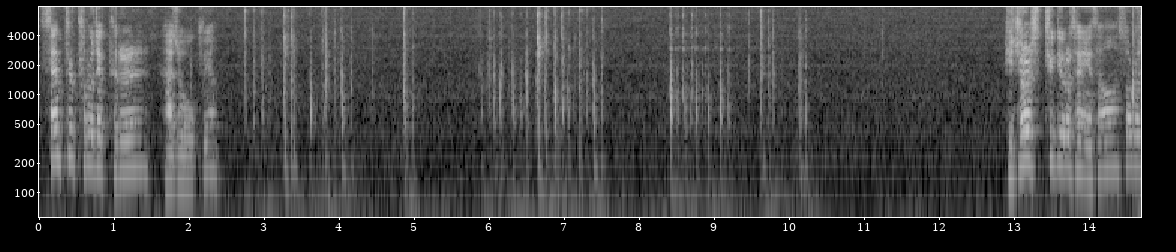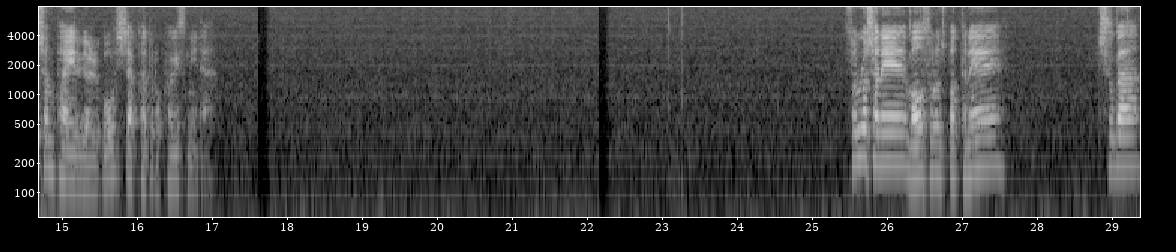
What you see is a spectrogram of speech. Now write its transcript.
샘플 프로젝트를 가져오고요. 비주얼 스튜디오를 사용해서 솔루션 파일을 열고 시작하도록 하겠습니다. 솔루션의 마우스 오른쪽 버튼에 추가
